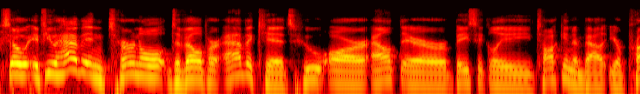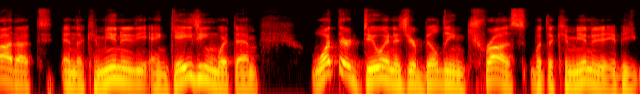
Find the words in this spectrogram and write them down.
So if you have internal developer advocates who are out there basically talking about your product in the community, engaging with them, what they're doing is you're building trust with the community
